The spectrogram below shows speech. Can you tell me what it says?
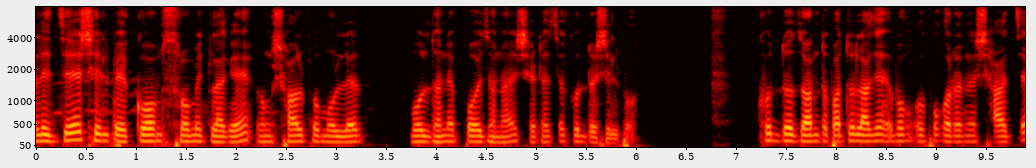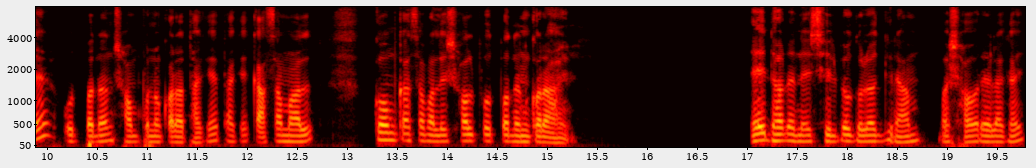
তাহলে যে শিল্পে কম শ্রমিক লাগে এবং স্বল্প মূল্যের মূলধনের প্রয়োজন হয়, সেটা হচ্ছে ক্ষুদ্র শিল্প। ক্ষুদ্র যন্ত্রপাতি লাগে এবং উপকরণের সাহায্যে উৎপাদন সম্পন্ন করা থাকে। তাকে কাঁচামাল, কম কাঁচামালে স্বল্প উৎপাদন করা হয়। এই ধরনের শিল্পগুলো গ্রাম বা শহর এলাকায়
